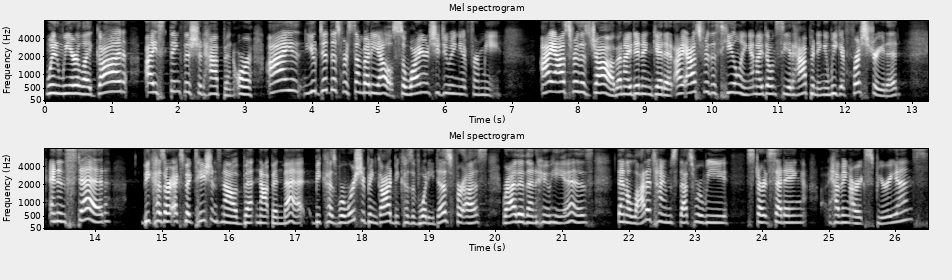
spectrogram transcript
When we are like, God, I think this should happen. Or I you did this for somebody else, so why aren't you doing it for me? I asked for this job and I didn't get it. I asked for this healing and I don't see it happening. And we get frustrated. And instead, because our expectations now have been, not been met, because we're worshiping God because of what He does for us rather than who He is, then a lot of times that's where we start setting, having our experience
